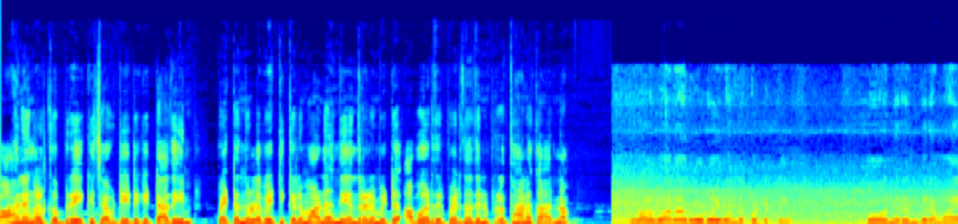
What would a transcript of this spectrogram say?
വാഹനങ്ങൾക്ക് ബ്രേക്ക് ചവിട്ടിയിട്ട് കിട്ടാതെയും പെട്ടെന്നുള്ള വെട്ടിക്കലുമാണ് നിയന്ത്രണം വിട്ട് അപകടത്തിൽപ്പെടുന്നതിന് പ്രധാന കാരണം. റോഡുമായി ബന്ധപ്പെട്ടിട്ട് ഇപ്പോൾ നിരന്തരമായ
